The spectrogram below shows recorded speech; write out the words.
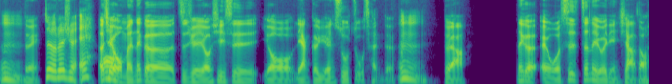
嗯，对，所以我就觉得，哎，而且我们那个直觉游戏是有两个元素组成的，嗯，对啊，那个，哎，我是真的有一点吓到。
